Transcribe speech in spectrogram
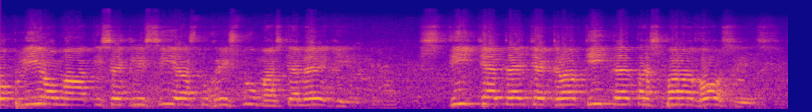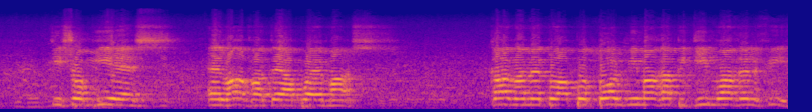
πλήρωμα της Εκκλησίας του Χριστού μας και λέγει «Στήκετε και κρατείτε τα παραδόσεις, τις οποίες ελάβατε από εμάς». Κάναμε το αποτόλμημα αγαπητοί μου αδελφοί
